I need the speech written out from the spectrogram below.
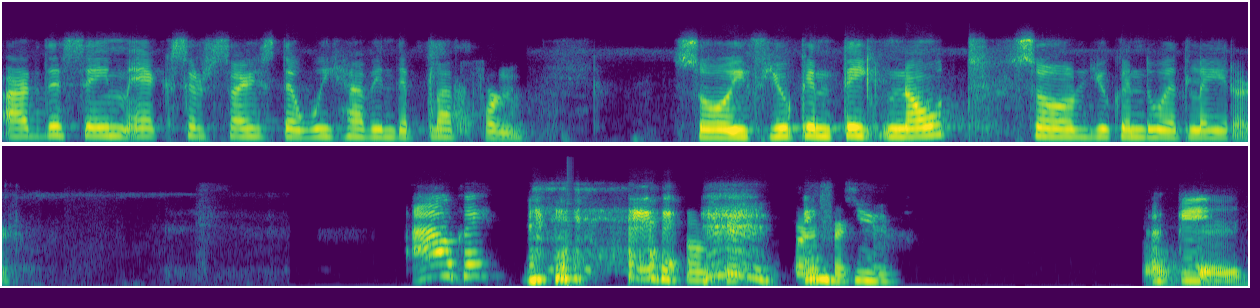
are the same exercise that we have in the platform. So if you can take note, so you can do it later. Ah, okay. Okay, Thank perfect. you. Okay. Okay.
